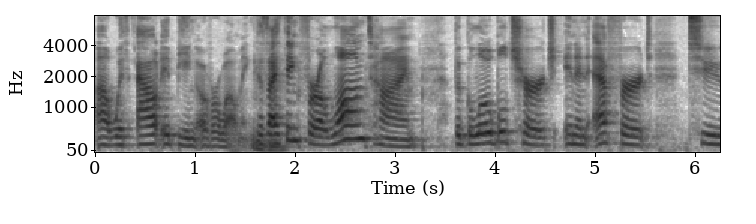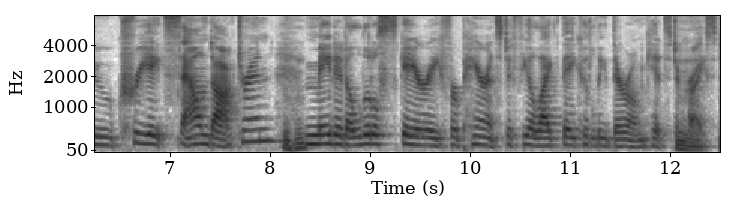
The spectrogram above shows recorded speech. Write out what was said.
uh, without it being overwhelming. Because I mm-hmm. think for a long time, the global church, in an effort to create sound doctrine, mm-hmm. made it a little scary for parents to feel like they could lead their own kids to mm-hmm. Christ.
